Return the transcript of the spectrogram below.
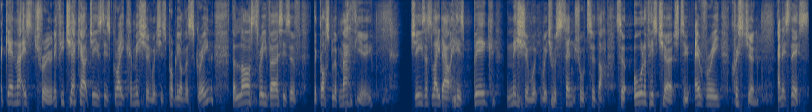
Again, that is true. And if you check out Jesus' Great Commission, which is probably on the screen, the last three verses of the Gospel of Matthew, Jesus laid out his big mission, which was central to, the, to all of his church, to every Christian. And it's this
